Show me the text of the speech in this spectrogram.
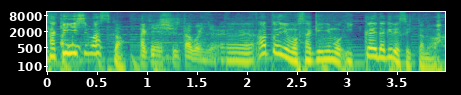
先にしますか？先に知った方がいいんじゃない？えー後にも先にも1回だけです、言ったのは。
